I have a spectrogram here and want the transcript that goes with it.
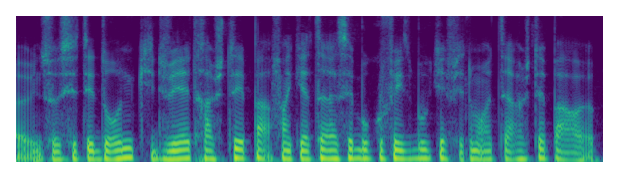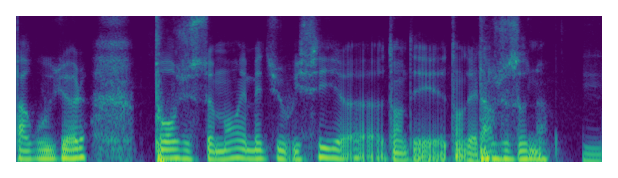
euh, une société de drones qui devait être rachetée par, enfin, qui intéressait beaucoup Facebook, qui a finalement été rachetée par, euh, par Google pour justement émettre du Wi-Fi euh, dans des, dans des larges zones. Mm.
